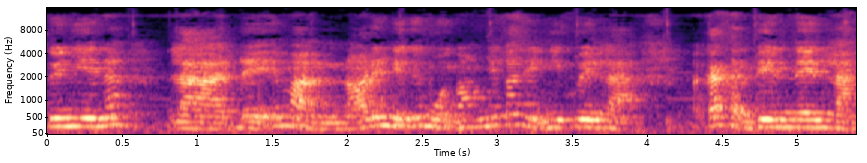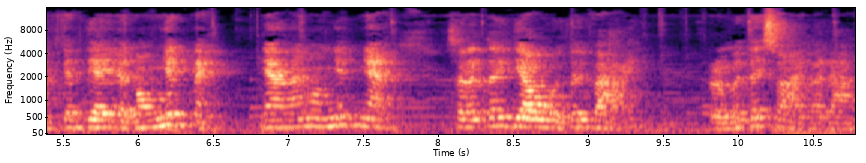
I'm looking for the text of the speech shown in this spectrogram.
tuy nhiên á là để mà nói đến những cái mùi ngon nhất á, thì Nhi khuyên là các thành viên nên làm chanh dây là ngon nhất này. Nha nó ngon nhất nha. Sau đó tới dâu rồi tới vải rồi mới tới xoài và đào.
